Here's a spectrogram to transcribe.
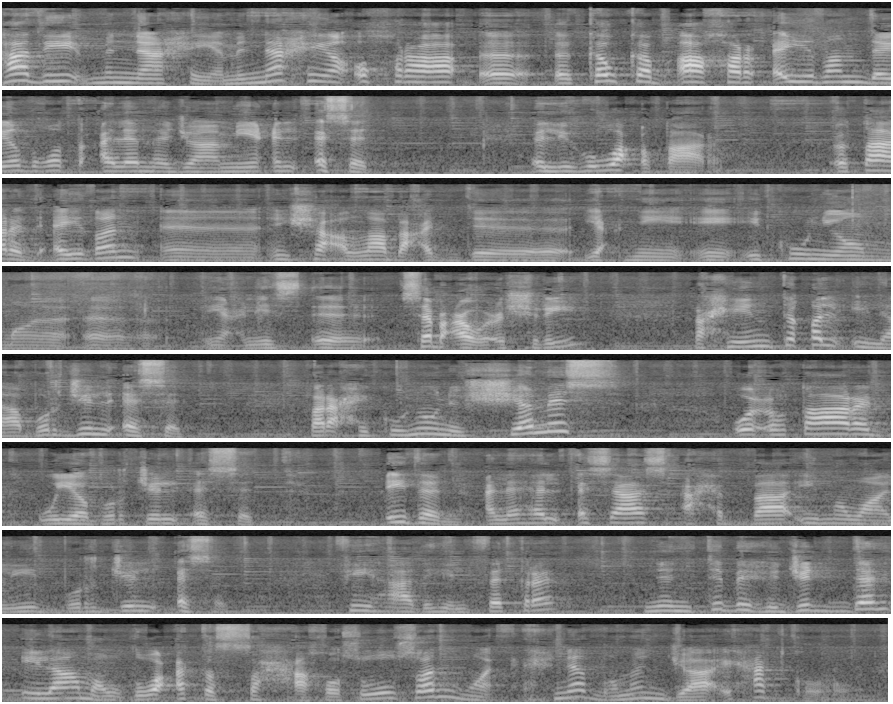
هذه من ناحية. من ناحية أخرى آه، كوكب آخر أيضا دا يضغط على مجاميع الأسد اللي هو عطارد. عطارد أيضا إن شاء الله بعد يعني يكون يوم يعني 27 راح ينتقل إلى برج الأسد فراح يكونون الشمس وعطارد ويا برج الأسد إذا على هالأساس أحبائي مواليد برج الأسد في هذه الفترة ننتبه جدا إلى موضوعة الصحة خصوصا وإحنا ضمن جائحة كورونا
